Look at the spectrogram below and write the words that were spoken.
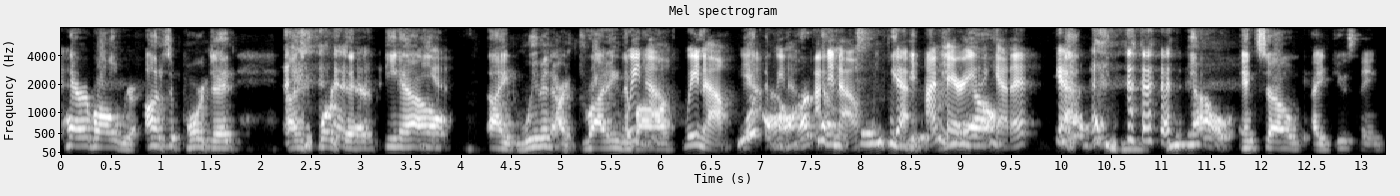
terrible. We're unsupported, unsupported, you know. Yeah like women are driving the we. Know. We know. Yeah, we know. I know. Yeah, I'm married. You know? I get it. Yeah. no. And so I do think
